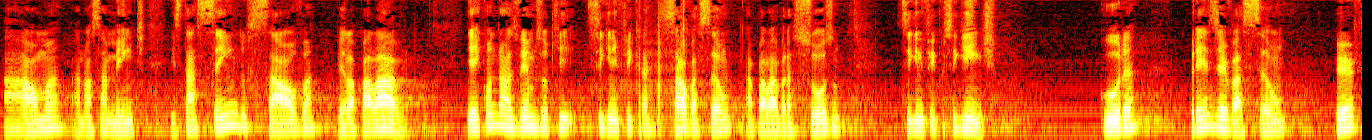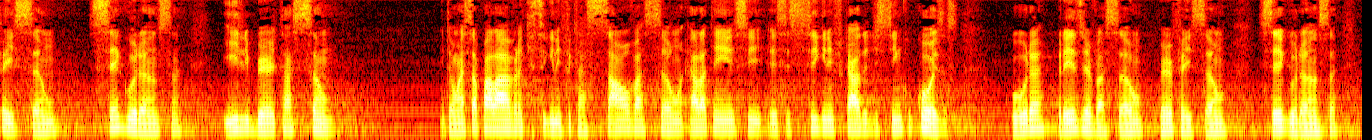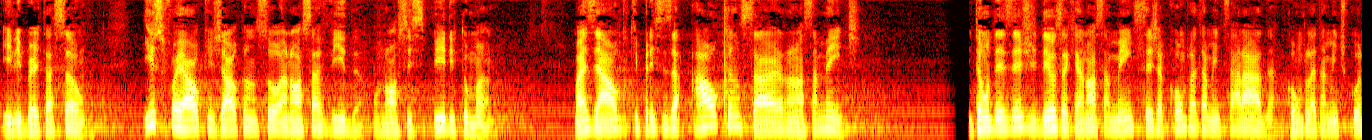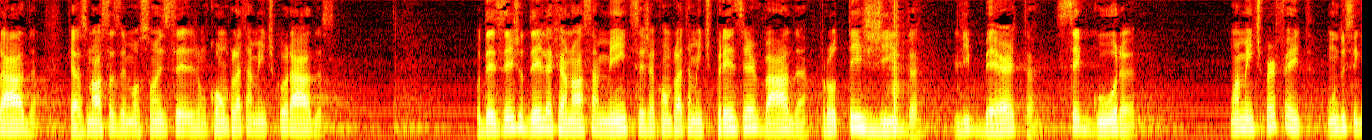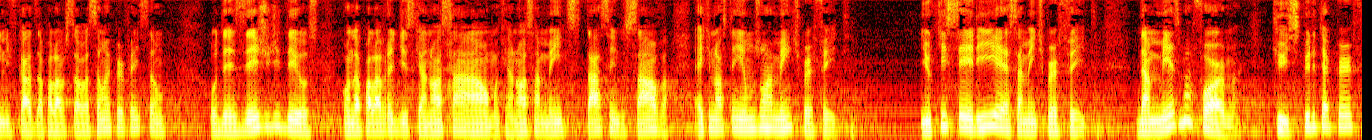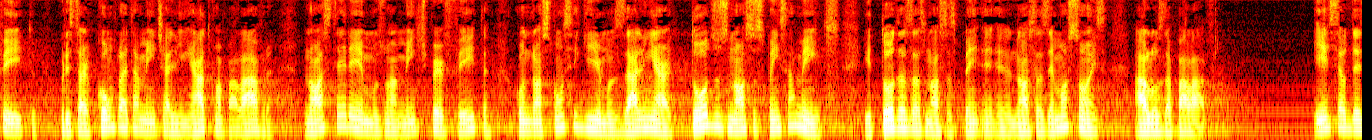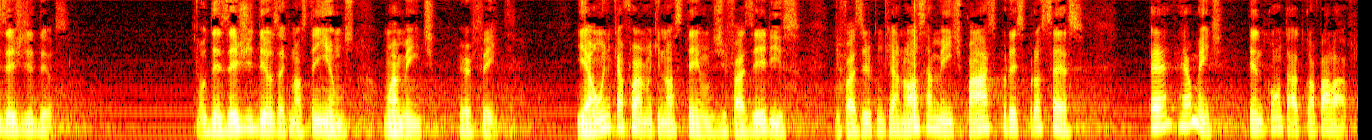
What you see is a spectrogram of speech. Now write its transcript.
A alma, a nossa mente, está sendo salva pela palavra. E aí, quando nós vemos o que significa salvação, a palavra sozo, significa o seguinte: cura, preservação, perfeição, segurança e libertação. Então, essa palavra que significa salvação, ela tem esse, esse significado de cinco coisas: cura, preservação, perfeição, segurança e libertação. Isso foi algo que já alcançou a nossa vida, o nosso espírito humano. Mas é algo que precisa alcançar na nossa mente. Então, o desejo de Deus é que a nossa mente seja completamente sarada, completamente curada, que as nossas emoções sejam completamente curadas. O desejo dele é que a nossa mente seja completamente preservada, protegida, liberta, segura. Uma mente perfeita. Um dos significados da palavra salvação é perfeição. O desejo de Deus, quando a palavra diz que a nossa alma, que a nossa mente está sendo salva, é que nós tenhamos uma mente perfeita. E o que seria essa mente perfeita? Da mesma forma que o espírito é perfeito por estar completamente alinhado com a palavra, nós teremos uma mente perfeita quando nós conseguirmos alinhar todos os nossos pensamentos e todas as nossas, eh, eh, nossas emoções à luz da palavra. Esse é o desejo de Deus. O desejo de Deus é que nós tenhamos uma mente perfeita. E a única forma que nós temos de fazer isso, de fazer com que a nossa mente passe por esse processo, é realmente tendo contato com a palavra,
